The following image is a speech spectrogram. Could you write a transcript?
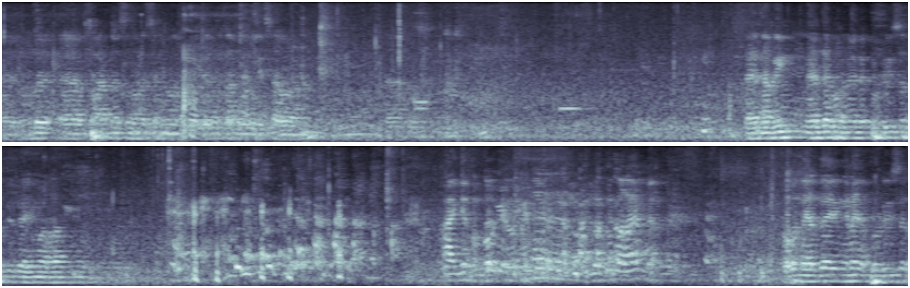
നമ്മൾ പാർട്ട്നേഴ്സ് എന്ന് പറഞ്ഞ സിനിമ തന്നെ റിലീസ് നവീൻ നേരത്തെ പറഞ്ഞ പ്രൊഡ്യൂസർക്ക് കൈമാറാമെന്ന് അപ്പൊ നേരത്തെ ഇങ്ങനെ പ്രൊഡ്യൂസർ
